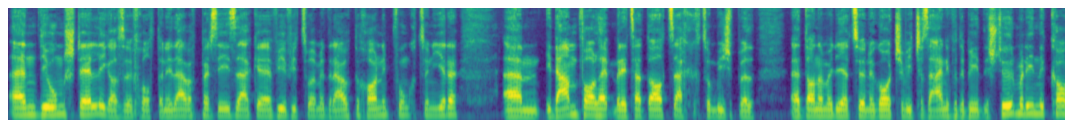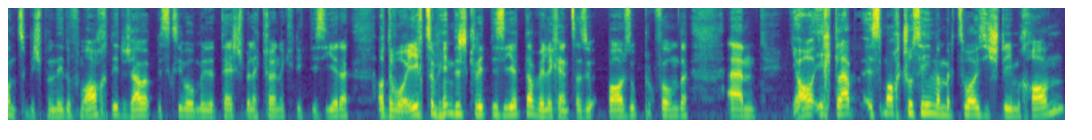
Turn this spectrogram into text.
ähm, die Umstellung. Also ich wollte nicht einfach per se sagen, 4-4-2 mit der Auto kann nicht funktionieren. Ähm, in diesem Fall hat man jetzt auch tatsächlich zum Beispiel äh, Dana Mediazione Gocevic als eine der beiden Stürmerinnen gehabt, zum Beispiel nicht auf dem 8. Das war auch etwas, was wir in den Testspielen können kritisieren oder wo ich zumindest kritisiert habe, weil ich es ein paar super gefunden ähm, Ja, ich glaube, es macht schon Sinn, wenn man zwei Systeme kann.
